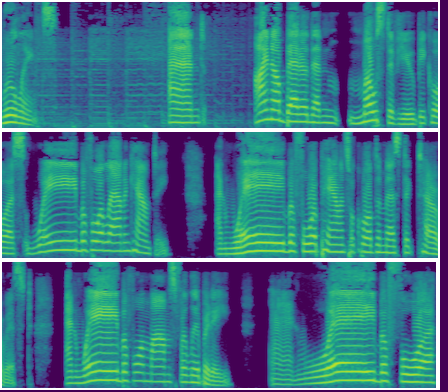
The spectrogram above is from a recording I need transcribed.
rulings. And I know better than most of you because way before Loudoun County and way before parents were called domestic terrorists and way before Moms for Liberty and way before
